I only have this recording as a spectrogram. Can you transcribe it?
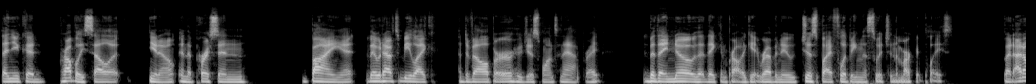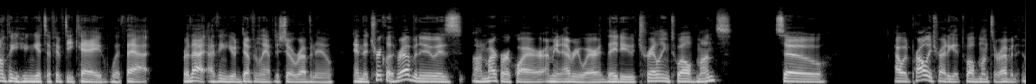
then you could probably sell it, you know, and the person buying it, they would have to be like a developer who just wants an app, right? But they know that they can probably get revenue just by flipping the switch in the marketplace. But I don't think you can get to 50K with that. For that, I think you would definitely have to show revenue. And the trick with revenue is on MicroAcquire, I mean, everywhere, they do trailing 12 months. So I would probably try to get 12 months of revenue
